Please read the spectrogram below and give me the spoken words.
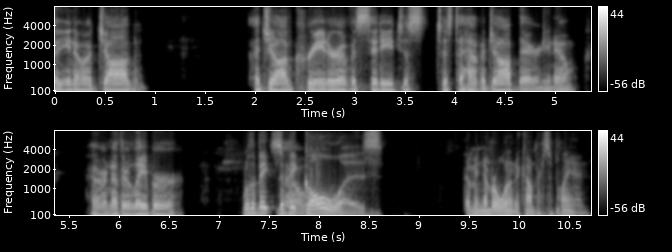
uh, you know a job a job creator of a city just just to have a job there, you know, or another laborer. Well, the big the big goal was, I mean, number one in the comprehensive plan,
